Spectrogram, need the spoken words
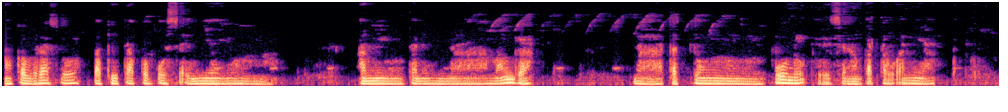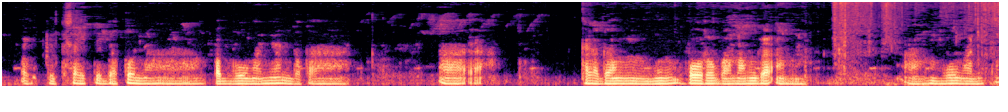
Mga kabraso, pakita ko po sa inyo yung aming tanim na mangga na tatlong puno pero isa ng katawan niya. Ay, excited ako na pagbunga niyan. Baka ah, talagang puro ba mangga ang ang bunga nito?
